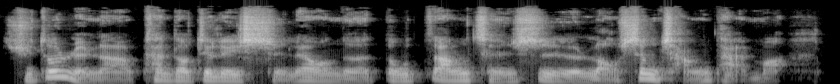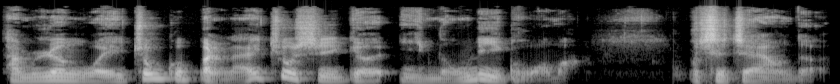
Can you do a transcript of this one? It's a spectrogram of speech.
许多人啊，看到这类史料呢，都当成是老生常谈嘛。他们认为中国本来就是一个以农立国嘛，不是这样的。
